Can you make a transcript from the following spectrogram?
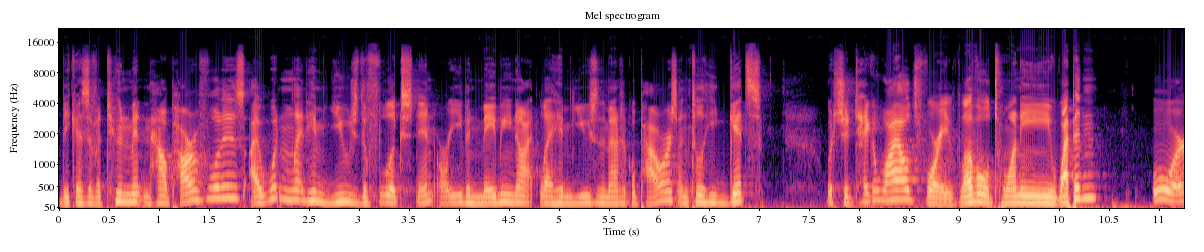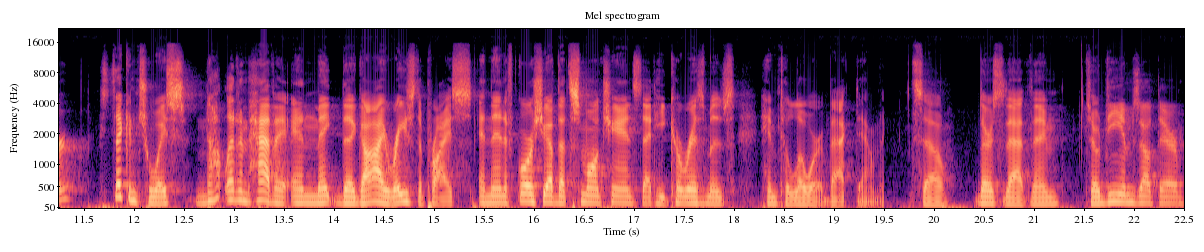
because of attunement and how powerful it is, I wouldn't let him use the full extent, or even maybe not let him use the magical powers until he gets, which should take a while for a level 20 weapon, or second choice, not let him have it and make the guy raise the price. And then, of course, you have that small chance that he charismas him to lower it back down. So there's that thing. So DMs out there,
